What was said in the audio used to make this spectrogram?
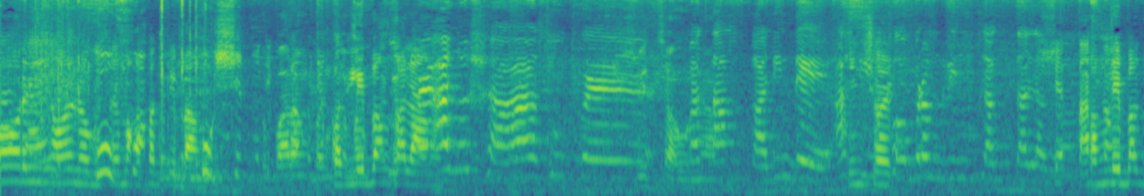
boring o ano, gusto makapaglibang. Paglibang ka lang. super ano siya, super matangkad. Hindi, as In in, short. sobrang green flag talaga. Panglibag.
